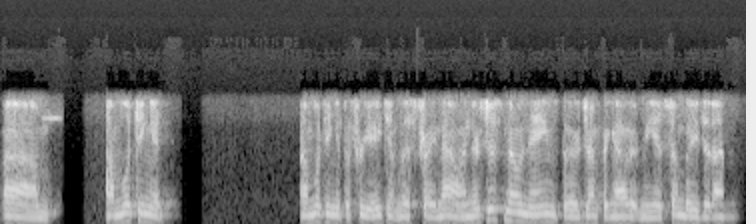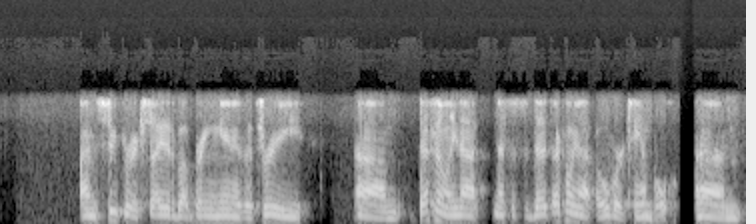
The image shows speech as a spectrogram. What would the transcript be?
um, I'm looking at I'm looking at the free agent list right now, and there's just no names that are jumping out at me as somebody that I'm I'm super excited about bringing in as a three. Um, definitely not necessarily. Definitely not over Campbell. Um,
